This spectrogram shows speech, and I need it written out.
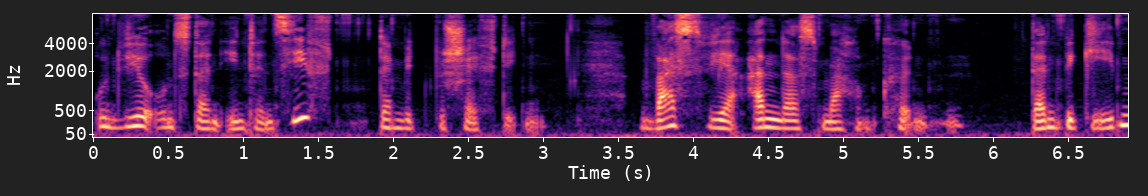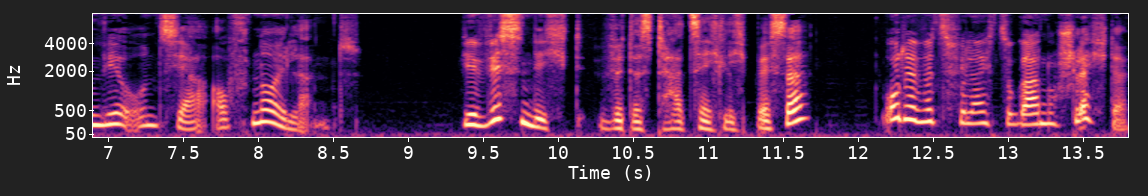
und wir uns dann intensiv damit beschäftigen, was wir anders machen könnten, dann begeben wir uns ja auf Neuland. Wir wissen nicht, wird es tatsächlich besser oder wird es vielleicht sogar noch schlechter.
